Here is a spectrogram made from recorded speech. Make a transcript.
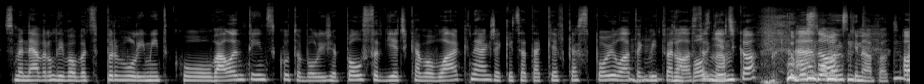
sme navrhli vôbec prvú limitku valentínsku, to boli, že pol srdiečka vo vláknach, že keď sa tá kevka spojila, tak mhm. vytvárala ja srdiečko. To bol Áno, slovenský nápad. O,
